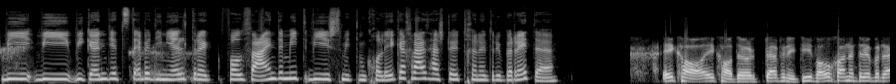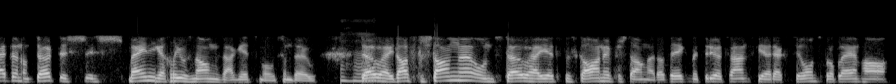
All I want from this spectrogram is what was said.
Wie, wie, wie gehen jetzt eben deine Eltern voll fein damit? Wie ist es mit dem Kollegenkreis? Hast du dort können darüber reden Ich habe, ich habe dort definitiv auch darüber reden und dort ist, ist die Meinung ein bisschen auseinander, sage ich jetzt mal zum Teil. Teil haben das verstanden und Teil haben jetzt das gar nicht verstanden, dass ich mit 23 ein Erektionsproblem habe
